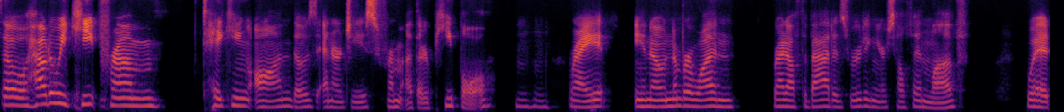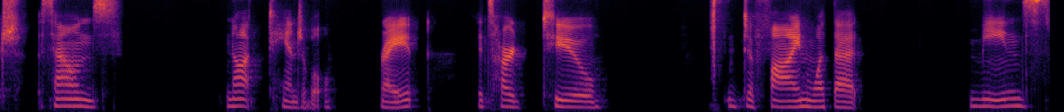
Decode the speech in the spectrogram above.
so how do we keep from taking on those energies from other people? Mm-hmm. right? You know number one right off the bat is rooting yourself in love which sounds not tangible right? It's hard to define what that means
